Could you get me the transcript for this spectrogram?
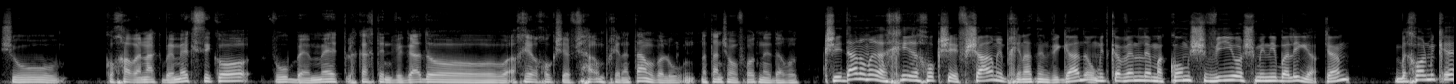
שהוא כוכב ענק במקסיקו, והוא באמת לקח את אנביגדו הכי רחוק שאפשר מבחינתם, אבל הוא נתן שם הופעות נהדרות. כשעידן אומר הכי רחוק שאפשר מבחינת אנביגדו, הוא מתכוון למקום שביעי או שמיני בליגה, כן? בכל מקרה,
